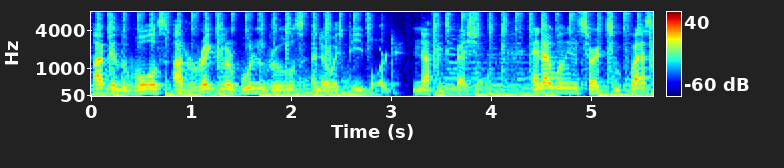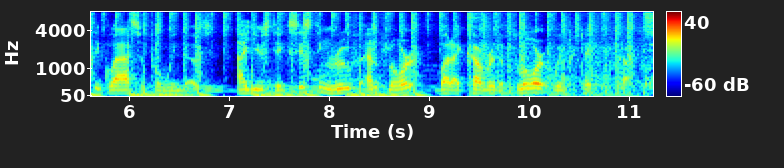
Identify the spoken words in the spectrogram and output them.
I build the walls out of regular wooden rules and OSB board, nothing special. And I will insert some plastic glass for windows. I use the existing roof and floor, but I cover the floor with protective cardboard.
